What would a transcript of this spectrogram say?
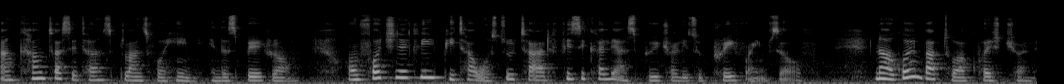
and counter Satan's plans for him in the spirit realm. Unfortunately, Peter was too tired physically and spiritually to pray for himself. Now, going back to our question,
